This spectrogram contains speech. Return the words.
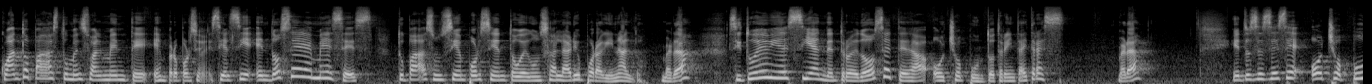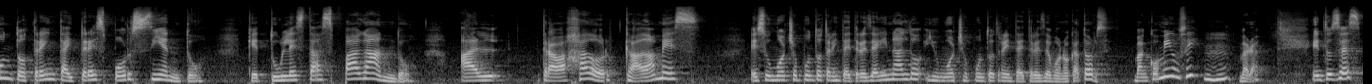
¿cuánto pagas tú mensualmente en proporción? Si el, en 12 meses tú pagas un 100% de un salario por aguinaldo, ¿verdad? Si tú divides 100 dentro de 12 te da 8.33, ¿verdad? Y entonces ese 8.33% que tú le estás pagando al trabajador cada mes es un 8.33 de aguinaldo y un 8.33 de bono 14. ¿Van conmigo? Sí. ¿Verdad? Entonces,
